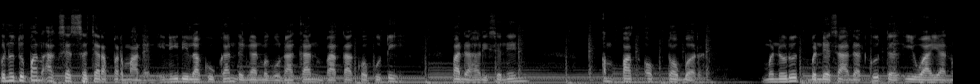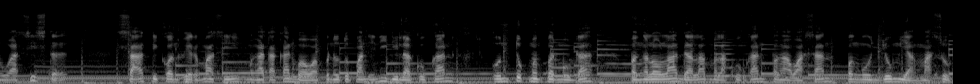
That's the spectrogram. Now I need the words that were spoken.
Penutupan akses secara permanen ini dilakukan dengan menggunakan batako putih pada hari Senin 4 Oktober. Menurut Bendesa Adat Kute Iwayan Wasiste, saat dikonfirmasi mengatakan bahwa penutupan ini dilakukan untuk mempermudah pengelola dalam melakukan pengawasan pengunjung yang masuk.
